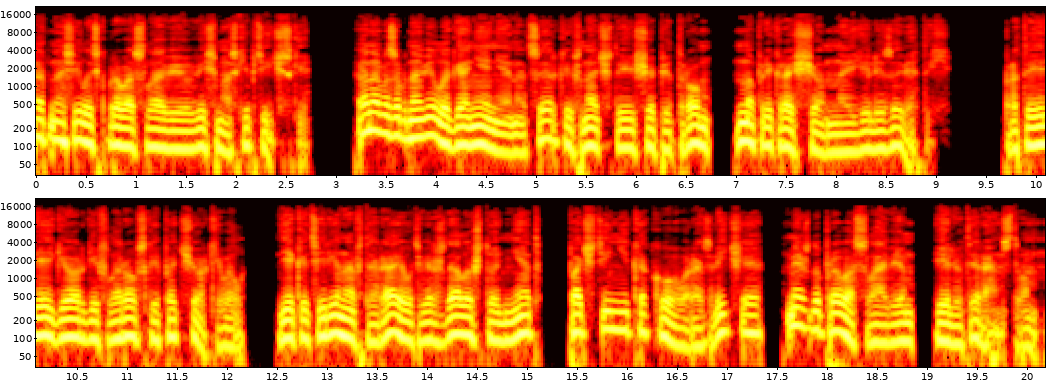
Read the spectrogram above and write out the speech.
относилась к православию весьма скептически. Она возобновила гонение на церковь, начатое еще Петром, но прекращенное Елизаветой. Протеерей Георгий Флоровский подчеркивал, Екатерина II утверждала, что нет почти никакого различия между православием и лютеранством.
